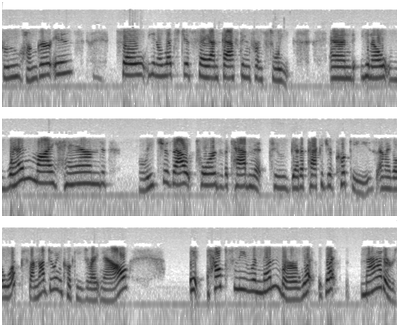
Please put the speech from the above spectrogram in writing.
true hunger is. So, you know, let's just say I'm fasting from sweets. And, you know, when my hand reaches out towards the cabinet to get a package of cookies and I go, whoops, I'm not doing cookies right now, it helps me remember what what matters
